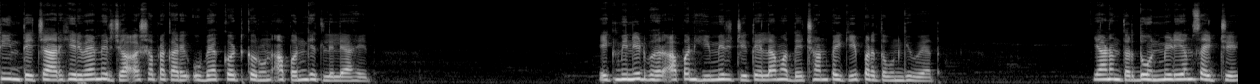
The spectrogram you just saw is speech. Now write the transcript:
तीन ते चार हिरव्या मिरच्या अशा प्रकारे उभ्या कट करून आपण घेतलेल्या आहेत. एक मिनिटभर आपण ही मिरची तेलामध्ये छानपैकी परतवून घेऊयात. यानंतर दोन मीडियम साईजचे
